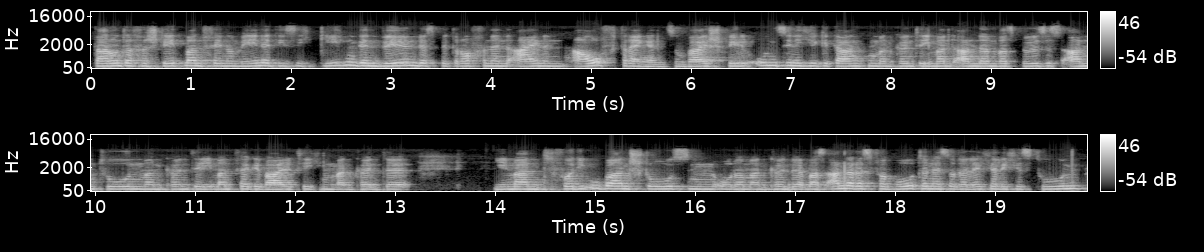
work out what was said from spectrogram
darunter versteht man Phänomene, die sich gegen den Willen des Betroffenen einen aufdrängen. Zum Beispiel unsinnige Gedanken, man könnte jemand anderem was Böses antun, man könnte jemand vergewaltigen, man könnte jemand vor die U-Bahn stoßen oder man könnte was anderes Verbotenes oder Lächerliches tun.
